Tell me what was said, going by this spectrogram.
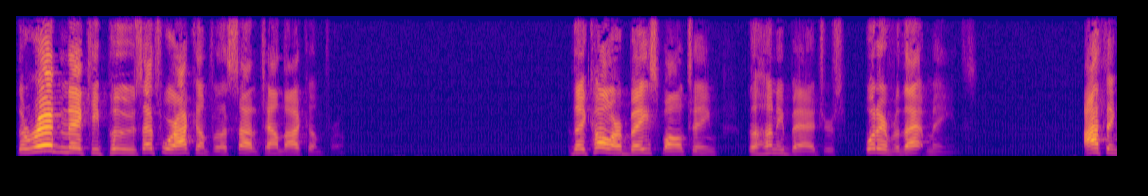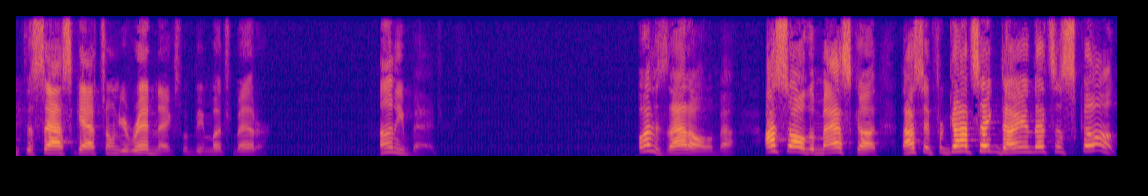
the red necky poos, that's where I come from, that's the side of town that I come from. They call our baseball team the Honey Badgers, whatever that means. I think the Saskatchewan rednecks would be much better. Honey Badgers. What is that all about? I saw the mascot and I said, For God's sake, Diane, that's a skunk.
